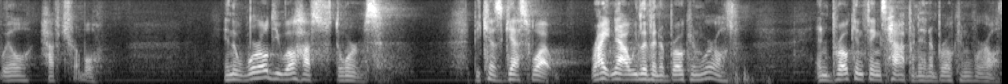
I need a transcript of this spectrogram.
will have trouble. In the world you will have storms. Because guess what? Right now we live in a broken world. And broken things happen in a broken world.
